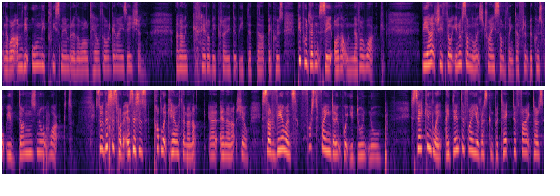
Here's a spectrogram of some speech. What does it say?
in the world. I'm the only police member of the World Health Organization. And I'm incredibly proud that we did that because people didn't say, oh, that will never work. They actually thought, you know something, let's try something different because what we've done's not worked. So this is what it is. This is public health in a, uh, in a nutshell. Surveillance. First find out what you don't know. Secondly, identify your risk and protective factors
